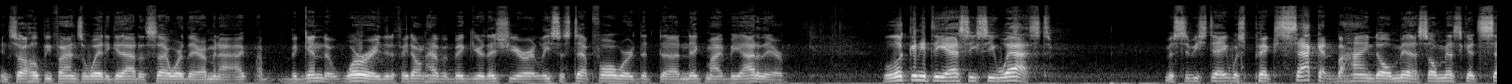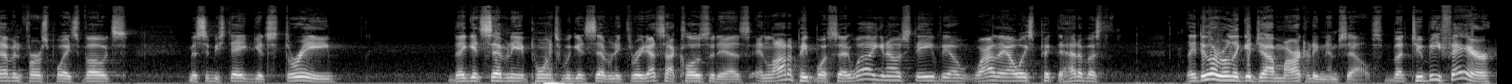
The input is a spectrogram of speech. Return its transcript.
And so I hope he finds a way to get out of the sour there. I mean, I, I begin to worry that if they don't have a big year this year, at least a step forward, that uh, Nick might be out of there. Looking at the SEC West, Mississippi State was picked second behind Ole Miss. Ole Miss gets seven first place votes. Mississippi State gets three. They get 78 points, we get 73. That's how close it is. And a lot of people have said, well, you know, Steve, you know, why are they always picked ahead of us? They do a really good job marketing themselves. But to be fair,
